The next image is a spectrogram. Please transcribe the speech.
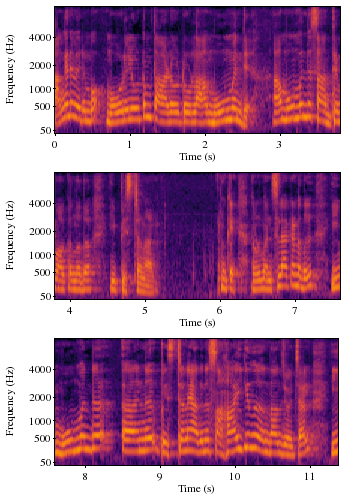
അങ്ങനെ വരുമ്പോൾ മുകളിലോട്ടും താഴോട്ടുമുള്ള ആ മൂവ്മെന്റ് ആ മൂവ്മെന്റ് സാധ്യമാക്കുന്നത് ഈ പിസ്റ്റണാണ്. ഓക്കെ നമ്മൾ മനസ്സിലാക്കേണ്ടത് ഈ മൂവ്മെന്റ് പിസ്റ്റണെ അതിന് സഹായിക്കുന്നത് എന്താണെന്ന് ചോദിച്ചാൽ ഈ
